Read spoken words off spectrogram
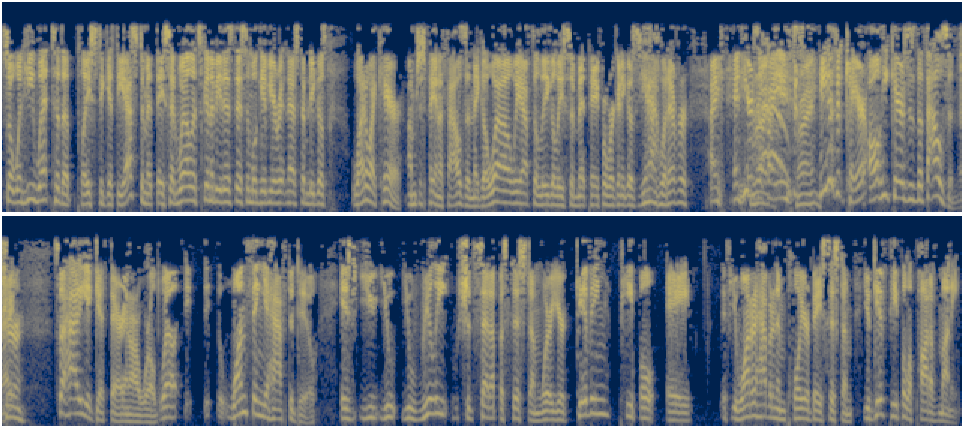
So when he went to the place to get the estimate, they said, "Well, it's going to be this, this, and we'll give you a written estimate." He goes, "Why do I care? I'm just paying a thousand." They go, "Well, we have to legally submit paperwork," and he goes, "Yeah, whatever." I, and here's Right, the right. he doesn't care. All he cares is the thousand. Right? Sure. So how do you get there in our world? Well, one thing you have to do is you you you really should set up a system where you're giving people a if you want to have an employer-based system, you give people a pot of money.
